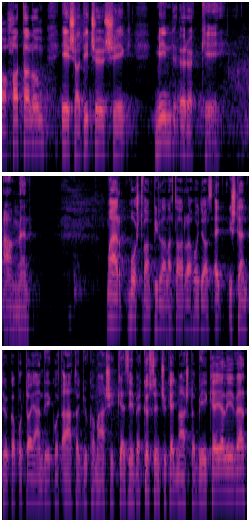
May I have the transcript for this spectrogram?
a hatalom és a dicsőség mind örökké. Amen. Már most van pillanat arra, hogy az egy, Istentől kapott ajándékot átadjuk a másik kezébe. Köszöntsük egymást a békejelével,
